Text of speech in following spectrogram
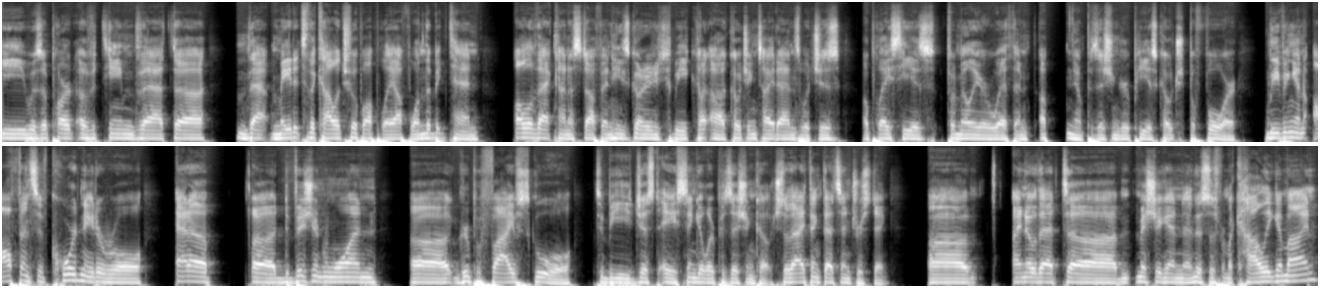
He was a part of a team that uh, that made it to the college football playoff, won the Big Ten, all of that kind of stuff. And he's going to be uh, coaching tight ends, which is a place he is familiar with and a you know, position group he has coached before. Leaving an offensive coordinator role at a, a Division One uh, Group of Five school to be just a singular position coach. So I think that's interesting. Uh, I know that uh, Michigan, and this is from a colleague of mine,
